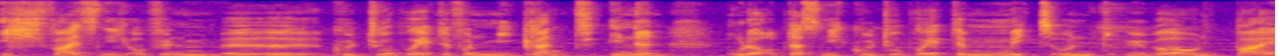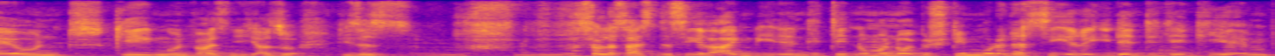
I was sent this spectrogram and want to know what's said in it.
Ich weiß nicht, ob wir äh, Kulturprojekte von MigrantInnen oder ob das nicht Kulturprojekte mit und über und bei und gegen und weiß nicht. Also dieses, was soll das heißen, dass sie ihre eigene Identität nochmal neu bestimmen oder dass sie ihre Identität hier im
